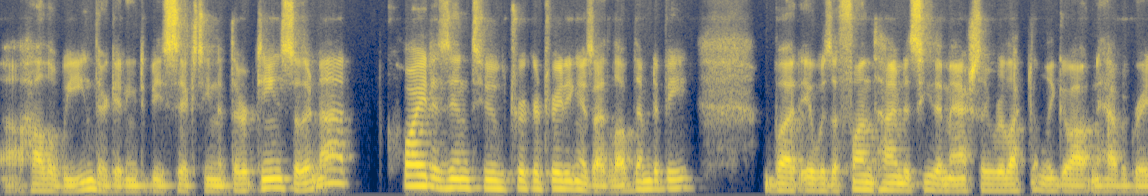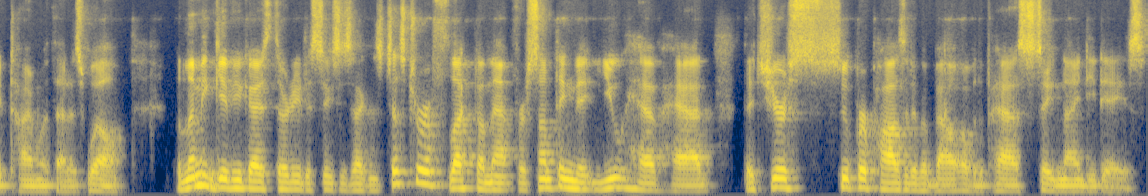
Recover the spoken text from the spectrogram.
uh, Halloween. They're getting to be 16 and 13, so they're not quite as into trick or treating as I'd love them to be. But it was a fun time to see them actually reluctantly go out and have a great time with that as well. But let me give you guys 30 to 60 seconds just to reflect on that for something that you have had that you're super positive about over the past, say, 90 days.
